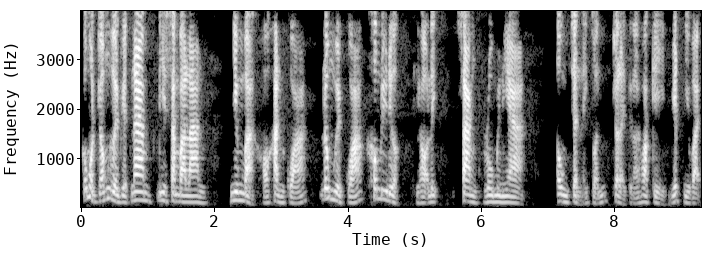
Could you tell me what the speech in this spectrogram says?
có một nhóm người Việt Nam đi sang Ba Lan nhưng mà khó khăn quá, đông người quá không đi được thì họ định sang Romania. Ông Trần Anh Tuấn cho Đài tiếng nói Hoa Kỳ biết như vậy.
